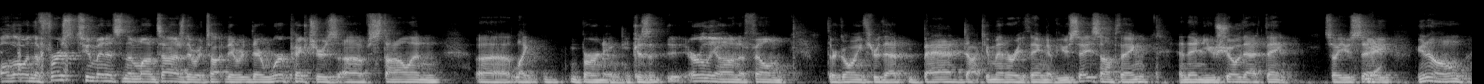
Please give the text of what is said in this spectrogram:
Although in the first two minutes in the montage, there were talk, there were there were pictures of Stalin uh, like burning because early on in the film they're going through that bad documentary thing of you say something and then you show that thing. So you say, Yeah. you know,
